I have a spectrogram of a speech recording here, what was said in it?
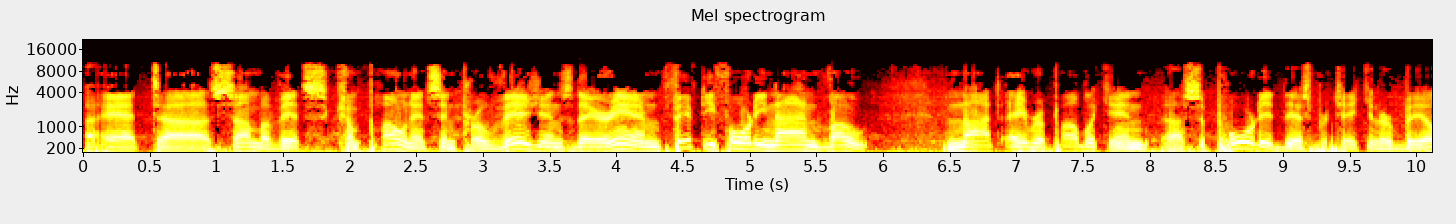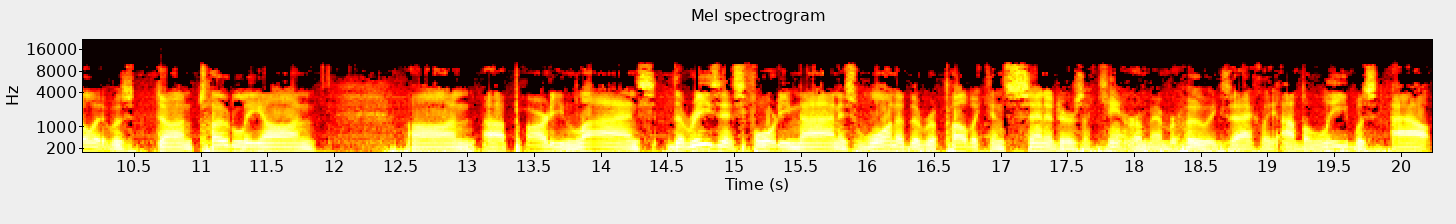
at uh, some of its components and provisions therein, 50-49 vote. Not a Republican uh, supported this particular bill. It was done totally on on uh, party lines. The reason it's 49 is one of the Republican senators, I can't remember who exactly, I believe was out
